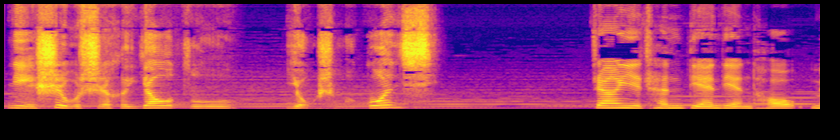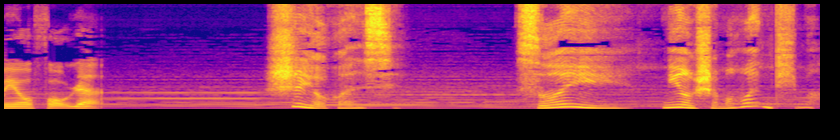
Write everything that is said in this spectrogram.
你是不是和妖族有什么关系？张逸晨点点头，没有否认，是有关系。所以你有什么问题吗？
